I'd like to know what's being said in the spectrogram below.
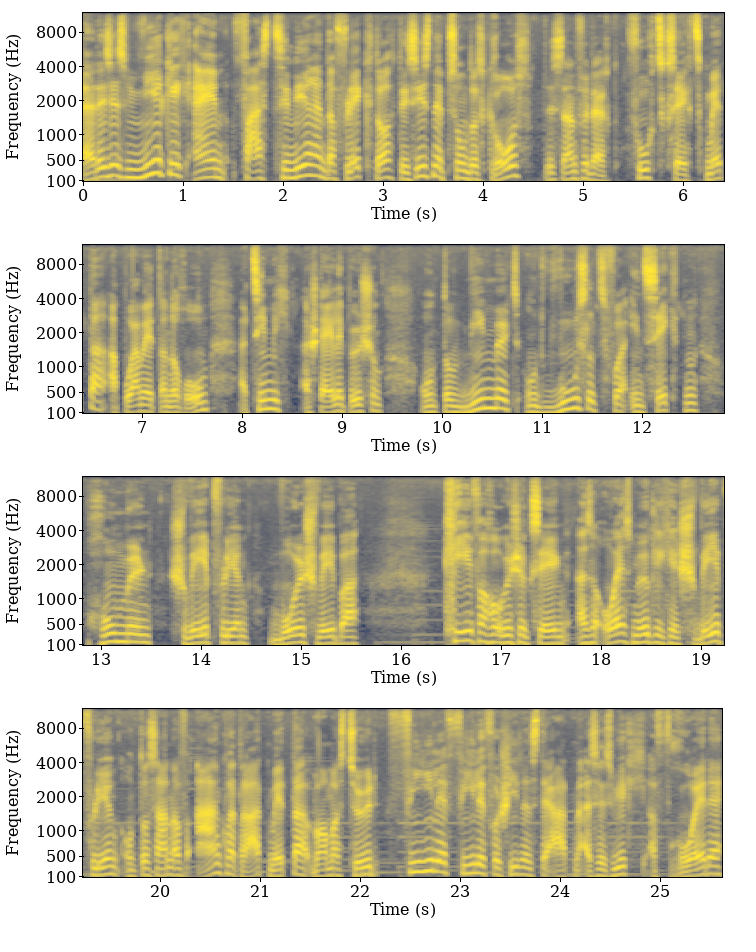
Das ist wirklich ein faszinierender Fleck da. Das ist nicht besonders groß, das sind vielleicht 50, 60 Meter, ein paar Meter nach oben, eine ziemlich eine steile Böschung. Und da wimmelt und wuselt vor Insekten, Hummeln, Schwebfliegen, Wohlschweber, Käfer habe ich schon gesehen, also alles mögliche Schwebfliegen und da sind auf einem Quadratmeter, wenn man es zählt, viele, viele verschiedenste Arten. Also es ist wirklich eine Freude,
